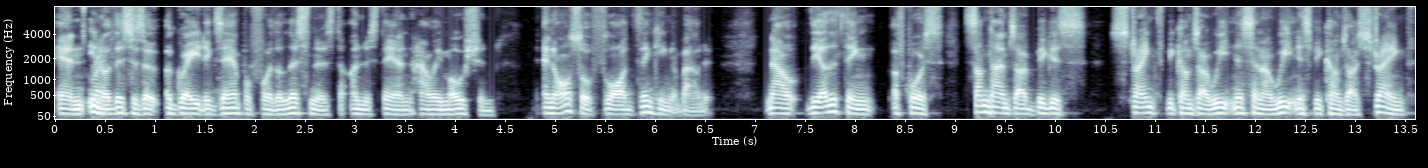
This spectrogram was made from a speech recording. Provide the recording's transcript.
And, you right. know, this is a, a great example for the listeners to understand how emotion and also flawed thinking about it. Now, the other thing, of course, sometimes our biggest strength becomes our weakness and our weakness becomes our strength.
